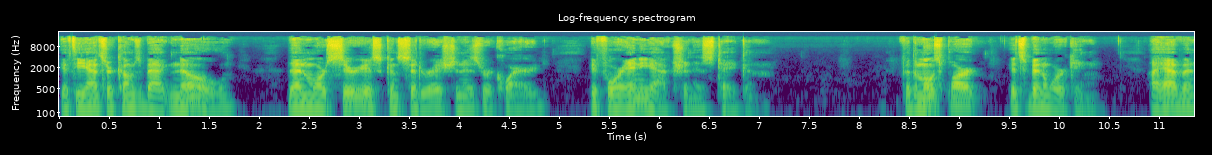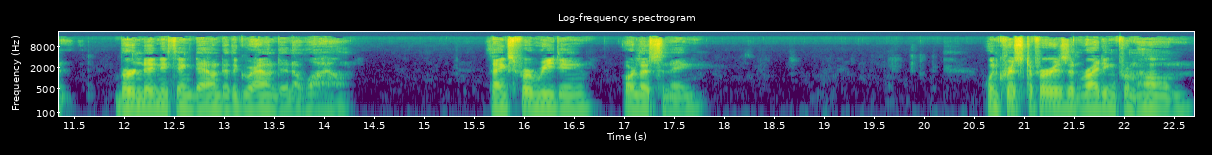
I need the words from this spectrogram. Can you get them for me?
If the answer comes back no, then more serious consideration is required before any action is taken. For the most part, it's been working. I haven't burned anything down to the ground in a while. Thanks for reading or listening. When Christopher isn't writing from home,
